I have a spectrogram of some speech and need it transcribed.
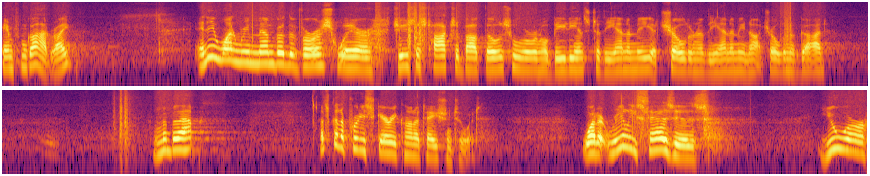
Came from God, right? Anyone remember the verse where Jesus talks about those who are in obedience to the enemy, children of the enemy, not children of God? Remember that? That's got a pretty scary connotation to it. What it really says is you are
